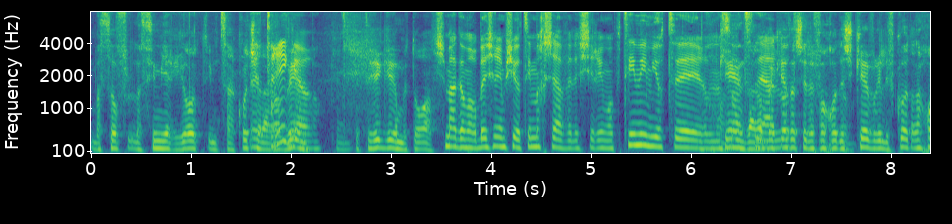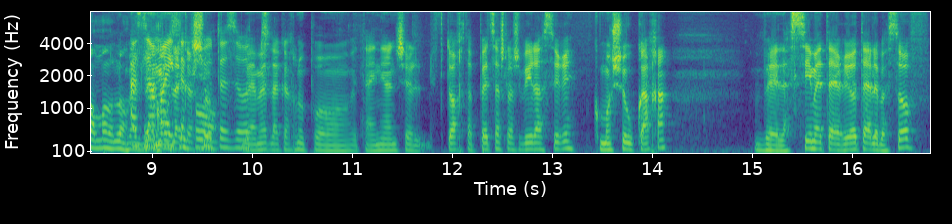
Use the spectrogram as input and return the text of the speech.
בסוף לשים יריות עם צעקות זה של ערבים. טריגר. כן, זה טריגר מטורף. שמע, גם הרבה שירים שיוצאים עכשיו, אלה שירים אופטימיים יותר, לנסות כן, זה הרבה להעלות. קטע שלפחות יש קברי לבכות, אנחנו אמרנו לא. אז למה ההתעקשות הזאת? באמת לקחנו פה את העניין של לפתוח את הפצע של השביעי לעשירי, כמו שהוא ככה, ולשים את היריות האלה בסוף,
